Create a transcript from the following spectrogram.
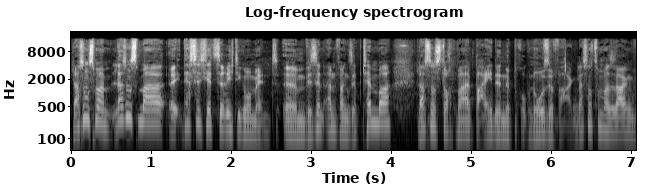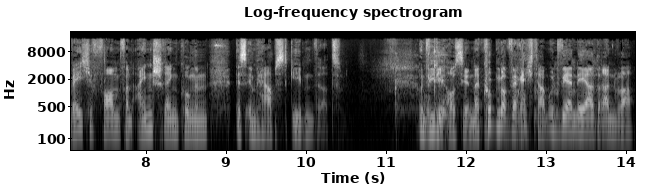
lass uns mal, lass uns mal, äh, das ist jetzt der richtige Moment. Ähm, wir sind Anfang September. Lass uns doch mal beide eine Prognose wagen. Lass uns doch mal sagen, welche Form von Einschränkungen es im Herbst geben wird. Und wie Okay. die aussehen. Dann gucken, ob wir recht haben und wer näher dran war.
